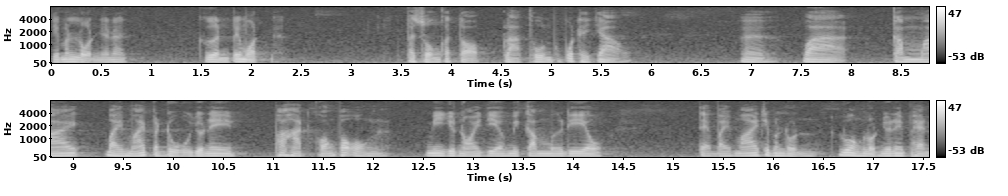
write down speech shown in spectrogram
ที่มันหล่นอยู่นะเกินไปหมดพระสงฆ์ก็ตอบกราบทูลพระพุทธเจ้าว่า กำไม้ใบไม้ประดู่อยู่ในพระหัตถ์ของพระองค์นะมีอยู่หน่อยเดียว มีกำมือเดียว แต่ใบไม้ที่มันหล่นล่วงหล่นอยู่ในแผ่น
